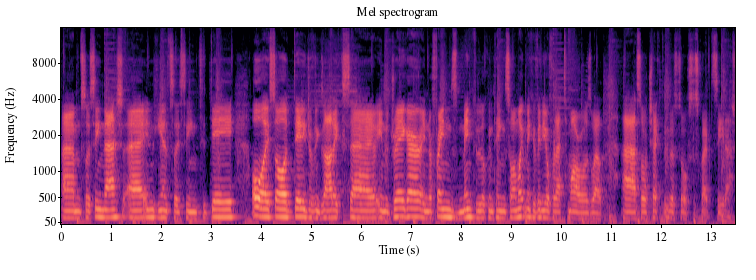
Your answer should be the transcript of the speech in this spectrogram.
Um, so I've seen that. Uh, anything else I've seen today? Oh, I saw Daily Driven Exotics uh, in the Dragar, in their friends, mental looking things. So I might make a video for that tomorrow as well. Uh, so check, so subscribe to see that.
